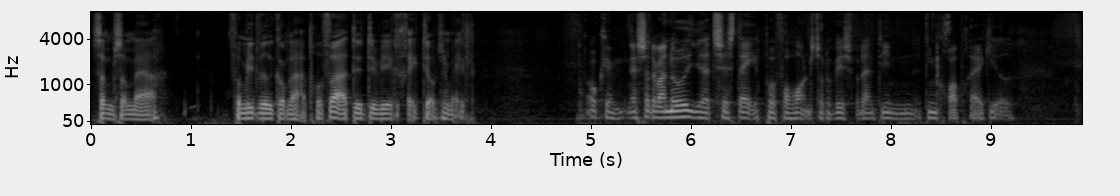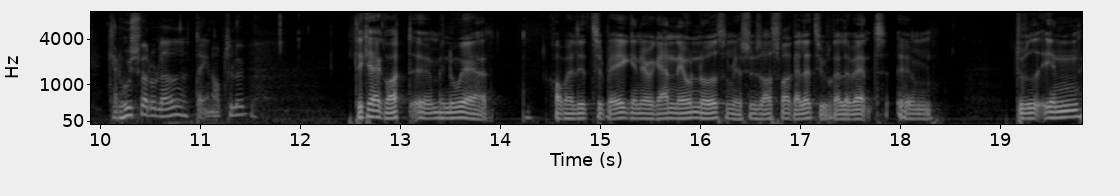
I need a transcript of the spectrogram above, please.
som, som er, for mit vedkommende har jeg prøvet før, det, det virker rigtig optimalt. Okay, så det var noget, I havde testet af på forhånd, så du vidste, hvordan din, din krop reagerede. Kan du huske, hvad du lavede dagen op til løbet? Det kan jeg godt, øh, men nu er jeg, hopper jeg lidt tilbage igen. Jeg vil gerne nævne noget, som jeg synes også var relativt relevant. Øhm, du ved, inden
